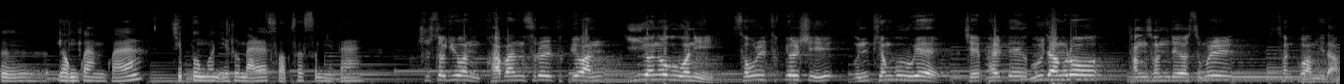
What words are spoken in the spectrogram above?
그 영광과 기쁨은 이루 말할 수 없었습니다. 출석위원 과반수를 득표한 이연옥 의원이 서울특별시 은평구의회 제8대 의장으로 당선되었음을 선포합니다.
